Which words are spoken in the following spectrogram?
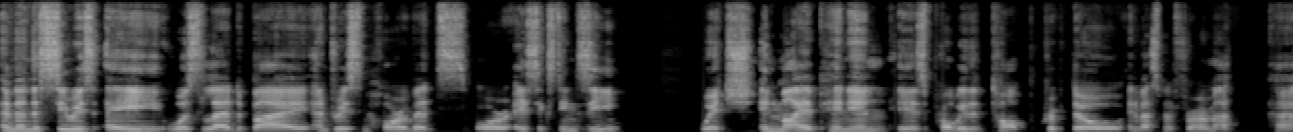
And then the Series A was led by Andreessen Horowitz or A16Z, which, in my opinion, is probably the top crypto investment firm at uh,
